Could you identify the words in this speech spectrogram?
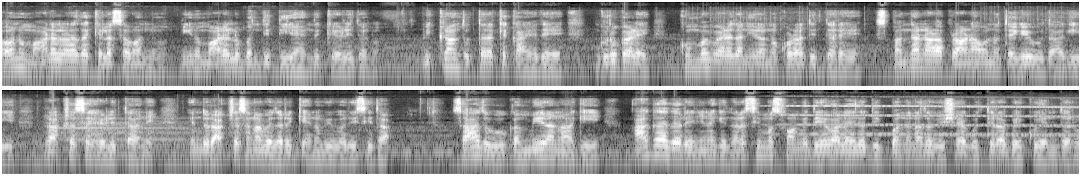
ಅವನು ಮಾಡಲಾರದ ಕೆಲಸವನ್ನು ನೀನು ಮಾಡಲು ಬಂದಿದ್ದೀಯಾ ಎಂದು ಕೇಳಿದನು. ವಿಕ್ರಾಂತ್ ಉತ್ತರಕ್ಕೆ ಕಾಯದೆ, ಗುರುಗಳೇ, ಕುಂಭಮೇಳದ ನೀರನ್ನು ಕೊಡದಿದ್ದರೆ ಸ್ಪಂದನಾಳ ಪ್ರಾಣವನ್ನು ತೆಗೆಯುವುದಾಗಿ ರಾಕ್ಷಸ ಹೇಳಿದ್ದಾನೆ ಎಂದು ರಾಕ್ಷಸನ ಬೆದರಿಕೆಯನ್ನು ವಿವರಿಸಿದ. ಸಾಧು ಗಂಭೀರನಾಗಿ ಹಾಗಾದರೆ ನಿನಗೆ ನರಸಿಂಹಸ್ವಾಮಿ ದೇವಾಲಯದ ದಿಗ್ಬಂಧನದ ವಿಷಯ ಗೊತ್ತಿರಬೇಕು ಎಂದರು.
